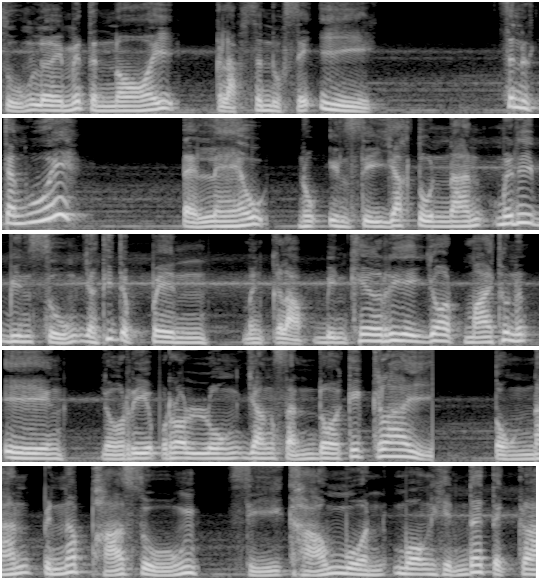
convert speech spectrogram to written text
สูงเลยแม้แต่น้อย กลับสนุกเสียอีก สนุกจังเว้ยแต่แล้ว นกอินทรียักษ์ตัวนั้นไม่ได้บินสูงอย่างที่จะเป็น มันกลับบินแค่เรียยอดไม้เท่านั้นเอง แล้วเรียบร่อนลงยังสันดอยใกล้ๆ ตรงนั้นเป็นหน้าผาสูง สีขาวมวลมองเห็นได้แต่ไกล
